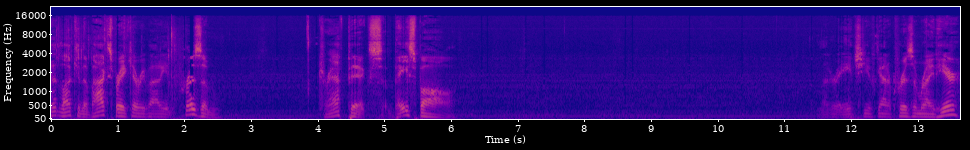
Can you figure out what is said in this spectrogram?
Good luck in the box break, everybody. In Prizm, draft picks, baseball. Letter H, you've got a Prizm right here.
